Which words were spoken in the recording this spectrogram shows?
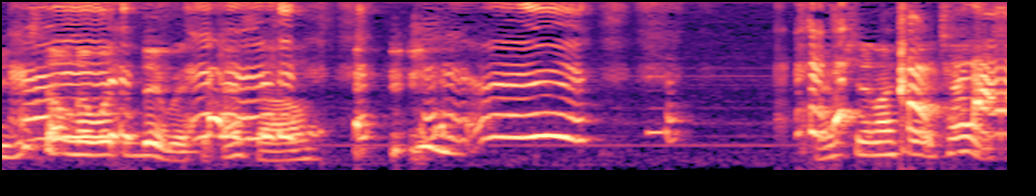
She just don't know what to do with it, that's all. Maybe she didn't like way it tastes.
